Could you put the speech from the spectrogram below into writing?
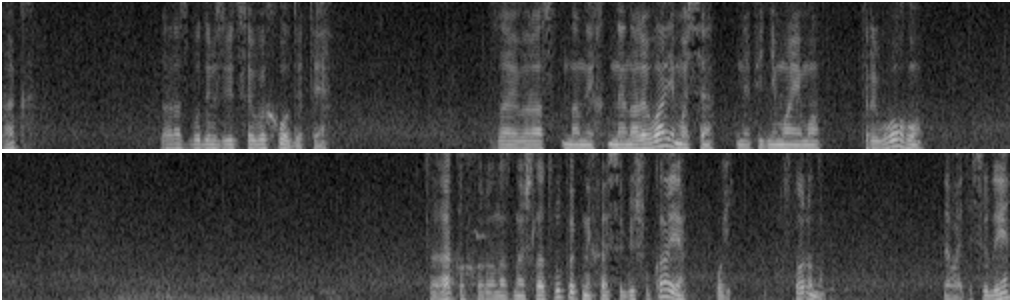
Так. Зараз будемо звідси виходити. Зайвий раз на них не нариваємося, не піднімаємо тривогу. Так, охорона знайшла трупик, нехай собі шукає. Ой, в сторону. Давайте сюди.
